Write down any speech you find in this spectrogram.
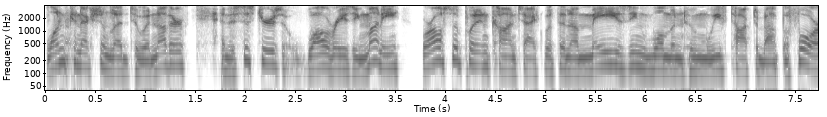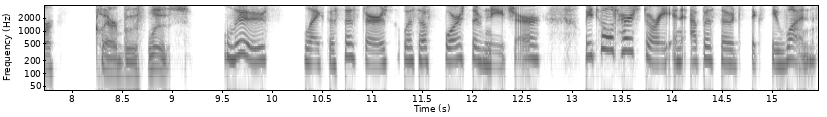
One connection led to another, and the sisters, while raising money, were also put in contact with an amazing woman whom we've talked about before, Clare Boothe Luce. Luce like the sisters, was a force of nature. We told her story in episode 61.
